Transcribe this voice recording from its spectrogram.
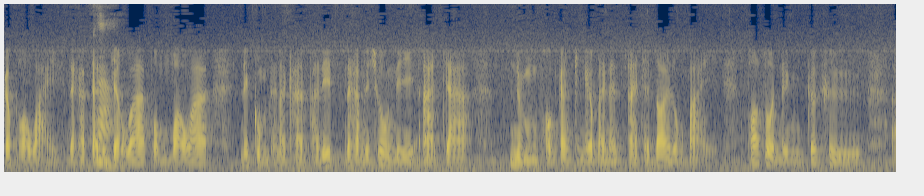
ก็พอไหวนะครับแต่ค่ะเนื่องจากว่าผมมองว่าในกลุ่มธนาคารพาณิชย์นะครับในช่วงนี้อาจจะหนุ่มของการเก็งกำไรนั้นอาจจะด้อยลงไป เพราะส่วนหนึ่งก็คืออ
